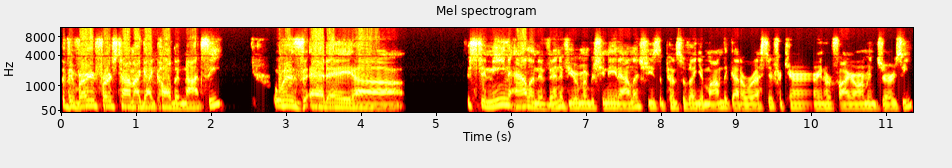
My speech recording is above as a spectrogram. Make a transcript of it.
the very first time I got called a Nazi was at a uh, Shaneen Allen event. If you remember Shaneen Allen, she's the Pennsylvania mom that got arrested for carrying her firearm in Jersey.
